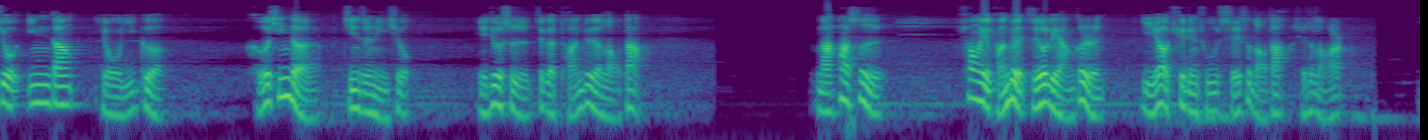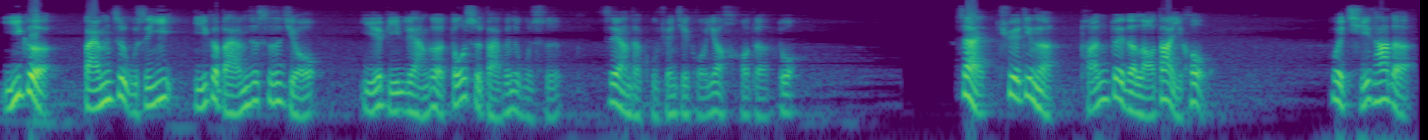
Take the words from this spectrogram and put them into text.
就应当有一个核心的精神领袖，也就是这个团队的老大。哪怕是创业团队只有两个人，也要确定出谁是老大，谁是老二。一个百分之五十一，一个百分之四十九。也比两个都是百分之五十这样的股权结构要好得多。在确定了团队的老大以后，为其他的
